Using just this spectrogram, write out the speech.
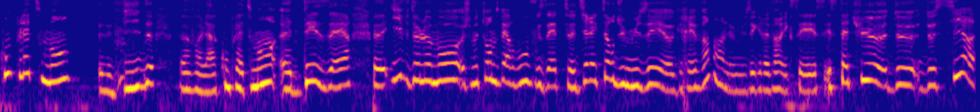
complètement euh, vides, euh, voilà, complètement désert. Yves Delemot, je me tourne vers vous. Vous êtes directeur du musée Grévin, hein, le musée Grévin avec ses, statues de, de cire.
